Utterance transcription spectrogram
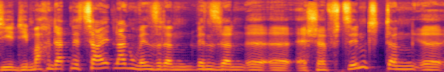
die, die machen das eine Zeit lang und wenn sie dann, wenn sie dann äh, äh, erschöpft sind, dann äh,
